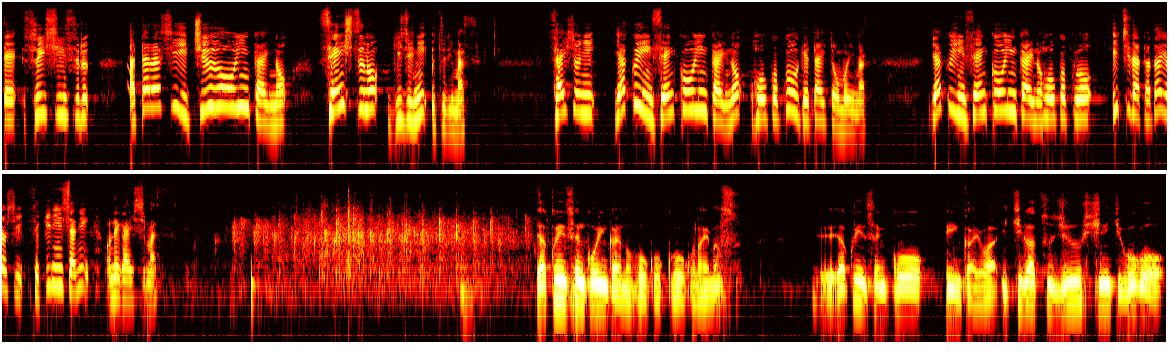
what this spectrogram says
て推進する新しい中央委員会の選出の議事に移ります。最初に役員選考委員会の報告を受けたいと思います。役員選考委員会の報告を市田忠義責任者にお願いします。役員選考委員会の報告を行います。役員選考委員会は1月17日午後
